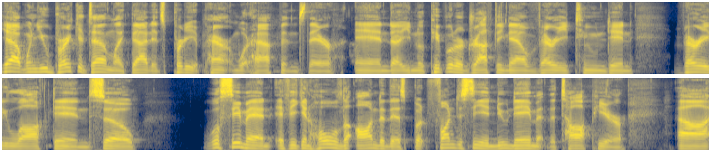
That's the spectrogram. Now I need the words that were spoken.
Yeah, when you break it down like that, it's pretty apparent what happens there. And, uh, you know, people that are drafting now very tuned in, very locked in. So we'll see, man, if he can hold on to this. But fun to see a new name at the top here uh,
